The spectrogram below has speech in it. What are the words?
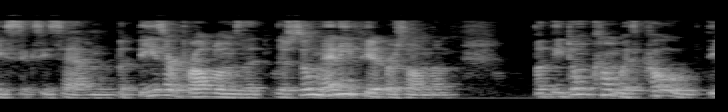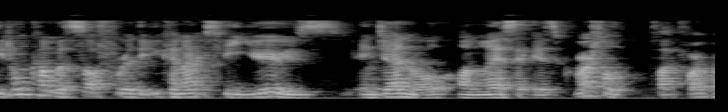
K67, but these are problems that there's so many papers on them, but they don't come with code. They don't come with software that you can actually use in general, unless it is a commercial platform.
